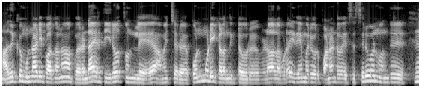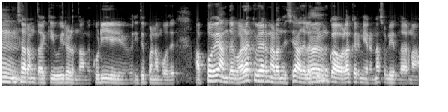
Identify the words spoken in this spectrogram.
அதுக்கு முன்னாடி பார்த்தோம்னா இப்போ ரெண்டாயிரத்தி இருபத்தொன்னுலே அமைச்சர் பொன்முடி கலந்துக்கிட்ட ஒரு விழால கூட இதே மாதிரி ஒரு பன்னெண்டு வயசு சிறுவன் வந்து. மின்சாரம் தாக்கி உயிரிழந்தான். அந்த கொடி இது பண்ணும்போது. அப்பவே அந்த வழக்கு வேற நடந்துச்சு. அதுல திமுக வழக்கறிஞர் என்ன சொல்லியிருந்தாருன்னா.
